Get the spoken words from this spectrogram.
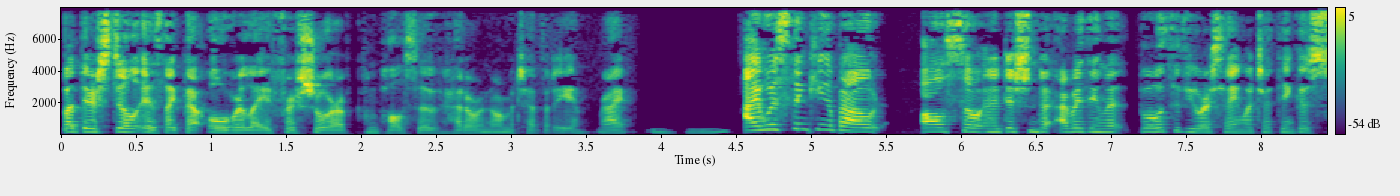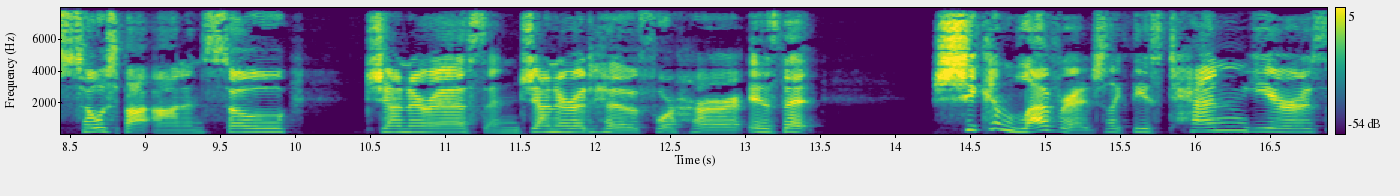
but there still is like that overlay for sure of compulsive heteronormativity, right? Mm-hmm. I was thinking about also in addition to everything that both of you are saying, which I think is so spot on and so generous and generative for her is that she can leverage like these 10 years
